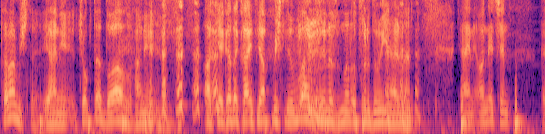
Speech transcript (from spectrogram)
Tamam işte yani çok da doğal hani Akyaka'da kayıt yapmışlığım vardır en azından oturduğun yerden. Yani onun için e,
